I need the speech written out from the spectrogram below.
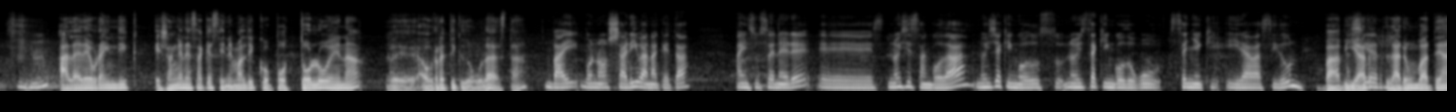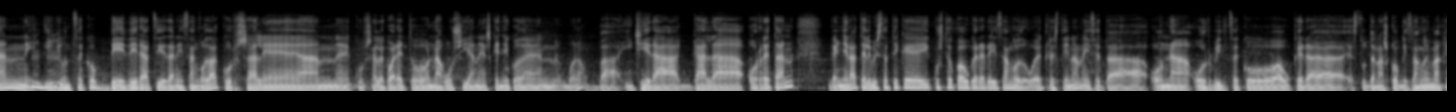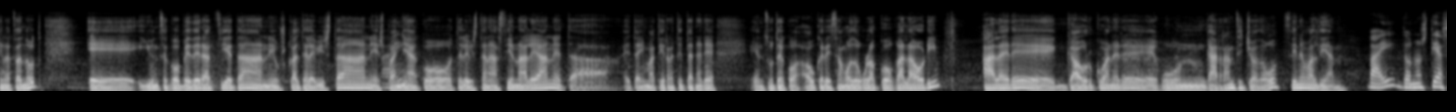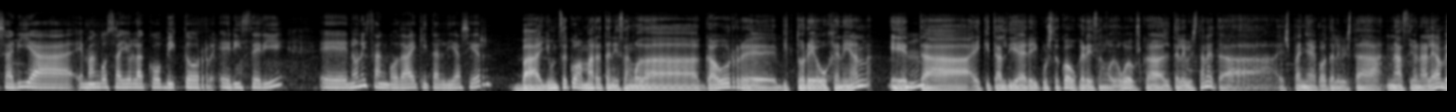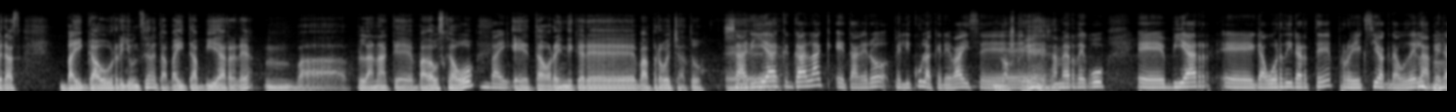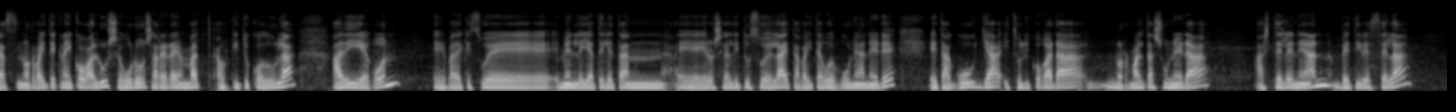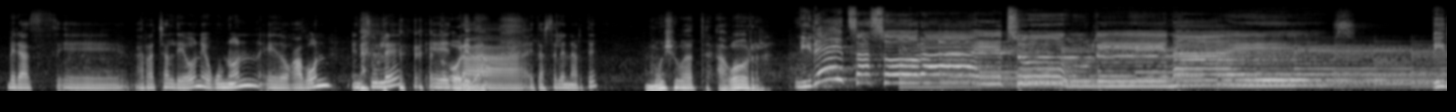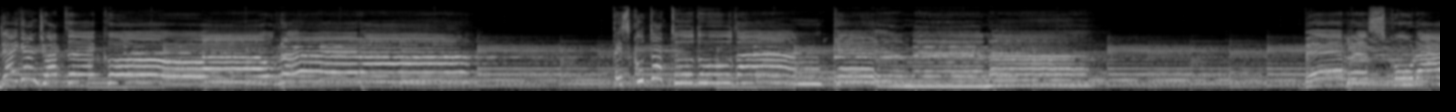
hala ere oraindik esan genezake zinemaldiko potoloena eh, aurretik dugula, ezta? Bai, bueno, sari banaketa, hain zuzen ere, e, noiz izango da, noiz jakingo, duzu, noiz jakingo dugu zeinek irabazi dun. Ba, bihar, Asier. larun batean Mhm. iluntzeko bederatietan izango da, kursalean, kursaleko areto nagusian eskainiko den, bueno, ba, itxiera gala horretan, gainera, telebistatik ikusteko aukera ere izango dugu, eh, Kristina, naiz eta ona hurbiltzeko aukera ez duten askok izango, imaginatzen dut, e, iluntzeko bederatzietan Euskal Telebistan, Espainiako Telebista Nazionalean, eta eta hainbat irratitan ere entzuteko aukera izango dugulako gala hori, hala ere gaurkoan ere egun garrantzitsua dugu, zinemaldian. Bai, Donostia saria emango zaiolako Victor Erizeri, e, non izango da ekitaldia, zier? Ba, juntzeko amarretan izango da gaur e, Victoria Eugenian, eta ekitaldia ere ikusteko aukera izango dugu Euskal Telebistan eta Espainiako Telebista Nazionalean, beraz, bai gaur iluntzen eta baita bihar ere, mm, ba, planak eh, badauzkagu, Bai. eta oraindik ere ba, aprobetxatu. Eh, Sariak, galak eta gero pelikulak ere bai, ze esan behar dugu e, bihar e, gauerdir arte proiektzioak daudela, Mhm. beraz norbaitek nahiko balu, seguru sarreraren bat aurkituko dula, adi egon, e, badekizue hemen lehiateletan e, erosi aldituzuela eta baita webgunean ere, eta gu ja itzuliko gara normaltasunera astelenean, beti bezala, beraz, e, arratsaldeon, egunon, edo gabon, entzule, Hori eta, da. eta astelen arte. Muxu bat, agor. Nire itzazora itzuli naiz Bidaian joateko Ta izkutatu dudan kemena. Berreskuratzera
